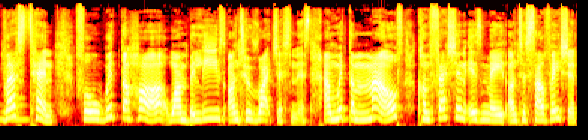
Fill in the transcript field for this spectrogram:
Verse 10. For with the heart one believes unto righteousness, and with the mouth confession is made unto salvation.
